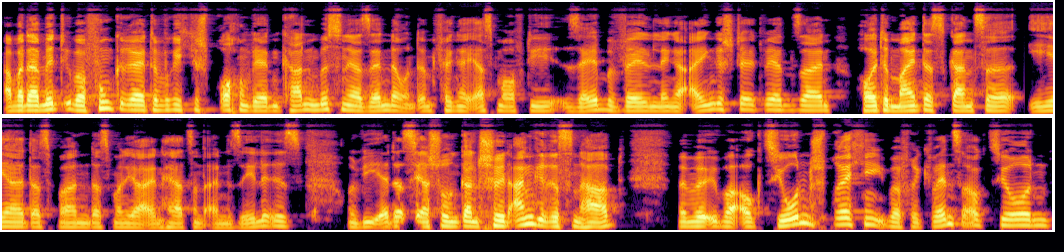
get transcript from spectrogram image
Aber damit über Funkgeräte wirklich gesprochen werden kann, müssen ja Sender und Empfänger erstmal auf dieselbe Wellenlänge eingestellt werden sein. Heute meint das Ganze eher, dass man, dass man ja ein Herz und eine Seele ist. Und wie ihr das ja schon ganz schön angerissen habt, wenn wir über Auktionen sprechen, über Frequenzauktionen,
